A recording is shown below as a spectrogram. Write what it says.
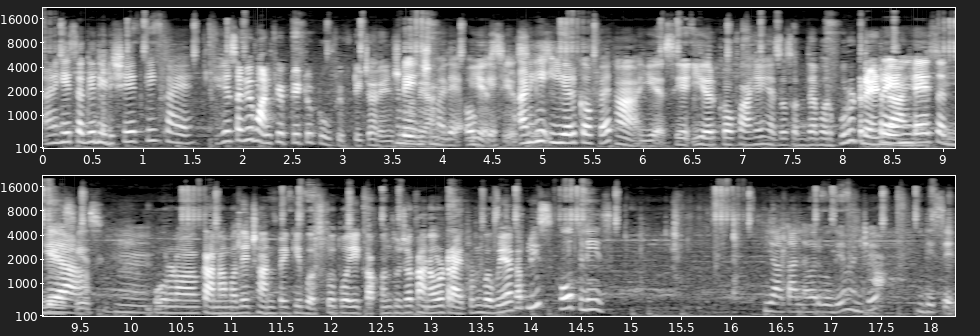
आणि हे सगळे दीडशे आहेत की काय आहे? हे सगळे वन फिफ्टी टू टू फिफ्टीच्या रेंज रेंजमध्ये ओके आणि हे इयर कफ आहेत? हा येस हे इयर कफ आहे. ह्याचा सध्या भरपूर ट्रेंड ट्रेंड आहे. सध्या. पूर्ण कानामध्ये छानपैकी बसतो तो एक. आपण तुझ्या कानावर ट्राय करून बघूया का प्लीज हो प्लीज या कानावर बघूया म्हणजे दिसेल.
